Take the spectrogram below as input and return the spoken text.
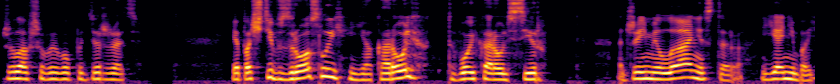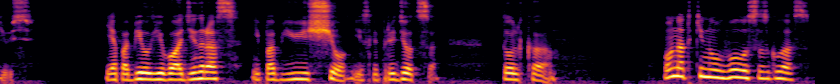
желавшего его поддержать. «Я почти взрослый, я король, твой король Сир». А Джейми Ланнистера я не боюсь. Я побил его один раз и побью еще, если придется. Только... Он откинул волосы с глаз.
